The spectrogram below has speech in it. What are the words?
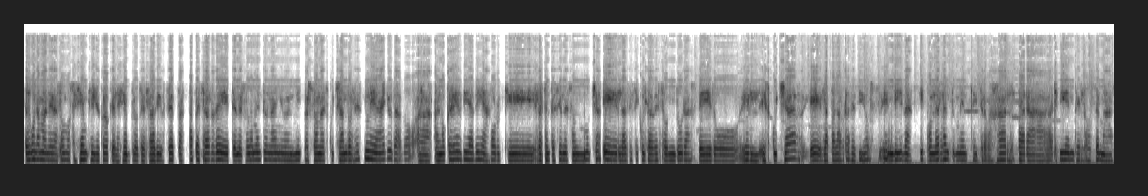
de alguna manera somos ejemplo. Yo creo que el ejemplo de Radio Z, a pesar de tener solamente un año en mi persona escuchándoles, me ha ayudado a, a no caer día a día, porque las tentaciones son muchas, eh, las dificultades son duras, pero el escuchar eh, la palabra de Dios en vida y ponerla en tu mente y trabajar para el bien de los demás,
